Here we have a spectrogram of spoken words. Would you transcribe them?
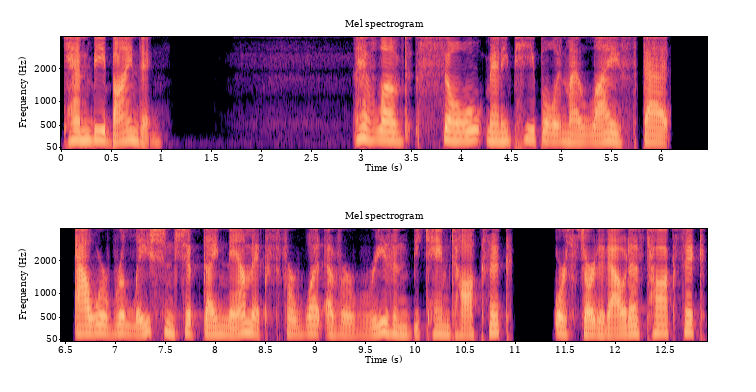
can be binding. I have loved so many people in my life that our relationship dynamics, for whatever reason, became toxic or started out as toxic.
